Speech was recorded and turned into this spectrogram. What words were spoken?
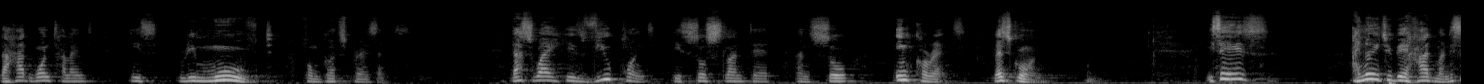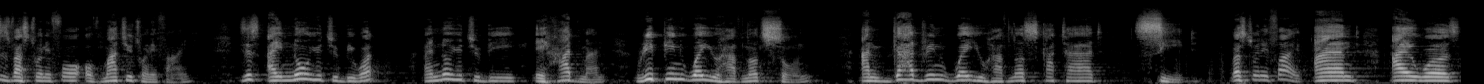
that had one talent. He's removed from God's presence. That's why his viewpoint is so slanted and so incorrect. Let's go on. He says, I know you to be a hard man. This is verse 24 of Matthew 25. He says, I know you to be what? I know you to be a hard man, reaping where you have not sown, and gathering where you have not scattered seed. Verse 25. And I was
